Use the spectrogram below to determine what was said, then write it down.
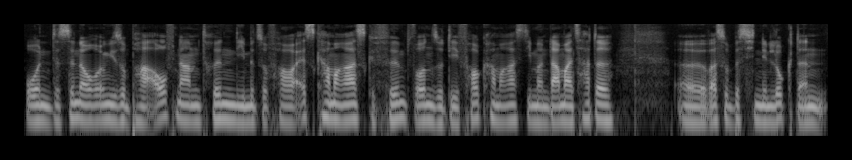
Und es sind auch irgendwie so ein paar Aufnahmen drin, die mit so VHS-Kameras gefilmt wurden, so DV-Kameras, die man damals hatte, äh, was so ein bisschen den Look dann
